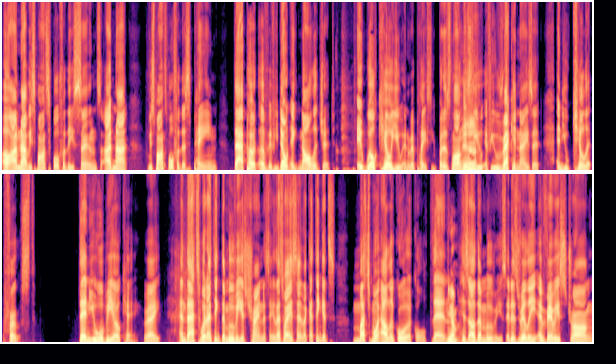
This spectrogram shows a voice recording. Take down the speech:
Oh, I'm not responsible for these sins. I'm not responsible for this pain. That part of if you don't acknowledge it, it will kill you and replace you. But as long Yeah. as you if you recognize it and you kill it first, then you will be okay, right? And that's what I think the movie is trying to say. That's why I said like I think it's much more allegorical than Yeah. his other movies. It is really a very strong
